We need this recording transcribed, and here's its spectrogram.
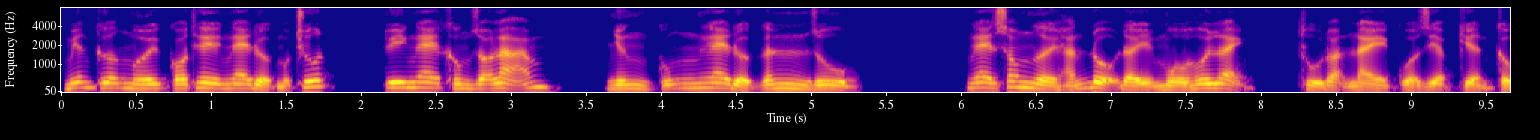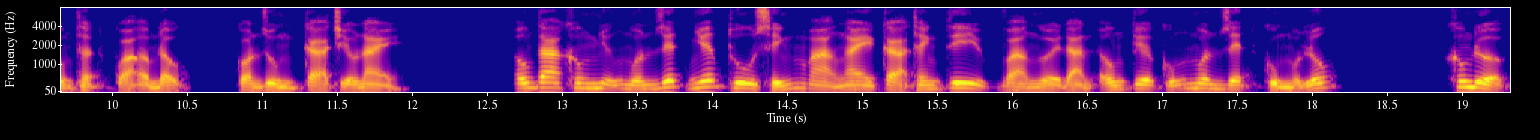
miễn cưỡng mới có thể nghe được một chút, tuy nghe không rõ lãm, nhưng cũng nghe được gân du. Nghe xong người hắn độ đầy mồ hôi lạnh, thủ đoạn này của Diệp Kiển cổng thật quả ẩm độc, còn dùng cả chiều này. Ông ta không những muốn giết nhiếp thu xính mà ngay cả thanh ti và người đàn ông kia cũng muốn giết cùng một lúc. Không được,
